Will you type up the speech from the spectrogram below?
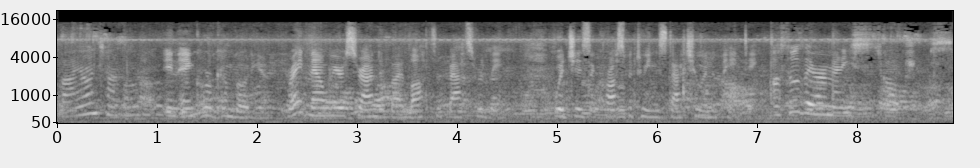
Bayon Temple. in Angkor, Cambodia. Right now we are surrounded by lots of bas relief, which is a cross between a statue and a painting. Also, there are many sculptures.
